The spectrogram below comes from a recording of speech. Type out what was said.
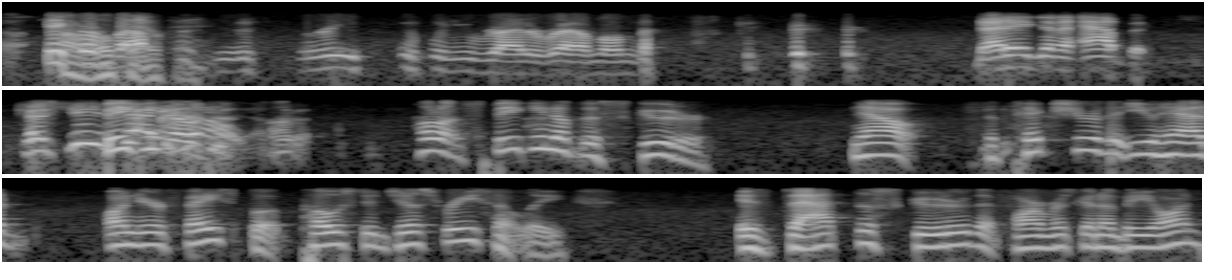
You're, you're Oh, okay, about okay. to do three when you ride around on that. scooter. That ain't gonna happen. Cause she Speaking said of so. hold on- hold on, speaking of the scooter, now the picture that you had on your Facebook posted just recently, is that the scooter that Farmer's going to be on?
